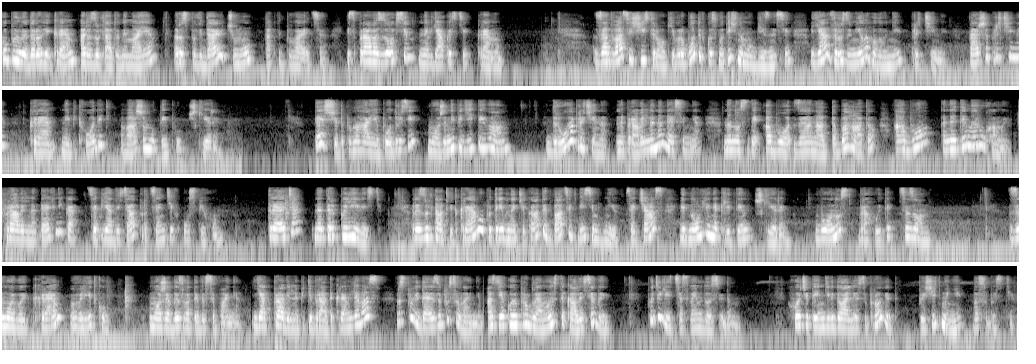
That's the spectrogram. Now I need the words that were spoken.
Купили дорогий крем, а результату немає. Розповідаю, чому так відбувається. І справа зовсім не в якості крему. За 26 років роботи в косметичному бізнесі я зрозуміла головні причини. Перша причина крем не підходить вашому типу шкіри. Те, що допомагає подрузі, може не підійти вам. Друга причина неправильне нанесення. Наносити або занадто багато, або не тими рухами. Правильна техніка це 50% успіху. Третя нетерпеливість. Результат від крему потрібно чекати 28 днів. Це час відновлення клітин шкіри. Бонус врахуйте сезон. Зимовий крем влітку може визвати висипання. Як правильно підібрати крем для вас, розповідаю за посиланням. А з якою проблемою стикалися ви? Поділіться своїм досвідом. Хочете індивідуальний супровід? Пишіть мені в особисті.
